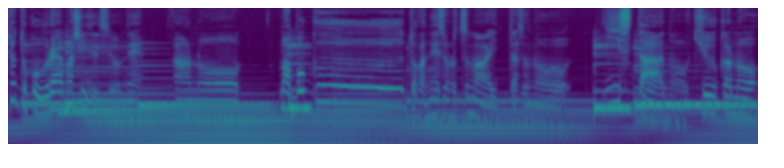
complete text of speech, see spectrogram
ちょっとこう羨ましいですよね。あのまあ僕とかねその妻が行ったそのイースターの休暇の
